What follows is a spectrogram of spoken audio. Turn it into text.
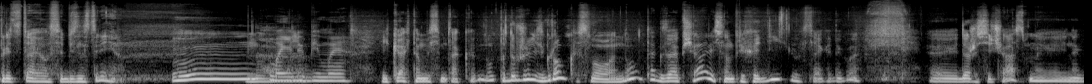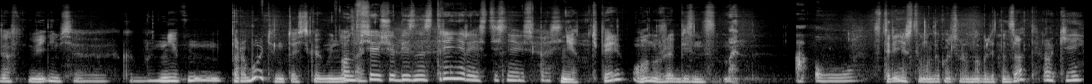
представился бизнес-тренером. Да. Мои любимые. И как-то мы с ним так, ну, подружились громкое слово, но так заобщались, он приходил, всякое такое. Э, И даже сейчас мы иногда видимся, как бы не по работе, ну, то есть как бы не Он так. все еще бизнес-тренер, я стесняюсь спросить. Нет, теперь он уже бизнесмен. А, о, С тренерством он закончил много лет назад, окей.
